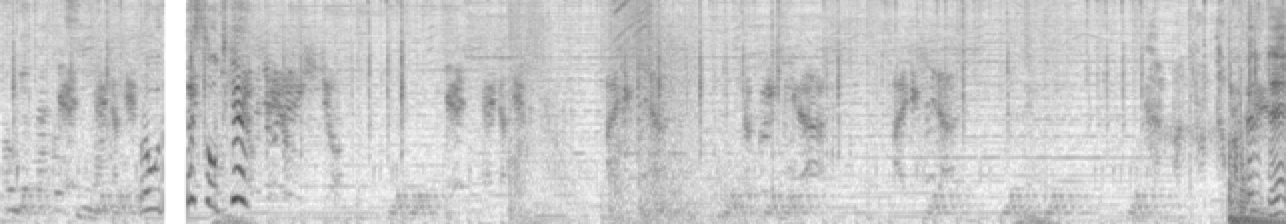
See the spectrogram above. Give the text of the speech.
공격받고 있습니다. 여러분 했어 어떡해? 안 빼도 돼.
